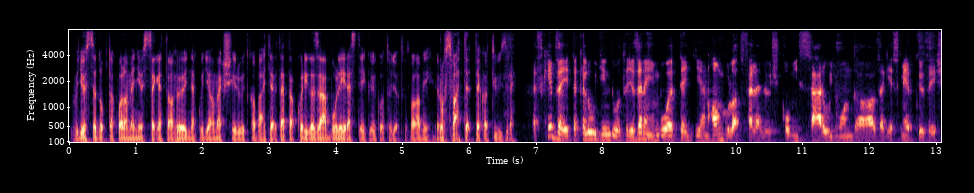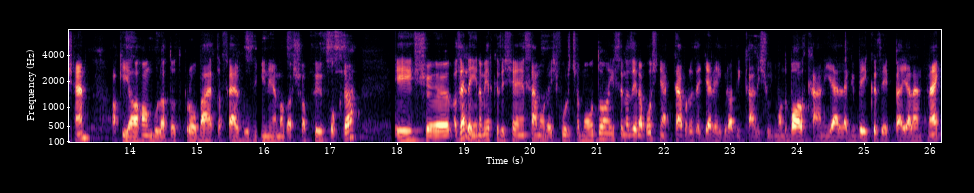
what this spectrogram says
vagy összedobtak valamennyi összeget a hölgynek ugye a megsérült kabátjára, tehát akkor igazából érezték ők ott, hogy ott valami rossz fát tettek a tűzre. Ezt képzeljétek el, úgy indult, hogy az elején volt egy ilyen hangulatfelelős komisszár, úgymond az egész mérkőzésen, aki a hangulatot próbálta felhúzni minél magasabb hőfokra, és az elején a mérkőzés helyen számomra is furcsa módon, hiszen azért a bosnyák tábor az egy elég radikális, úgymond balkáni jellegű béközéppel jelent meg.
